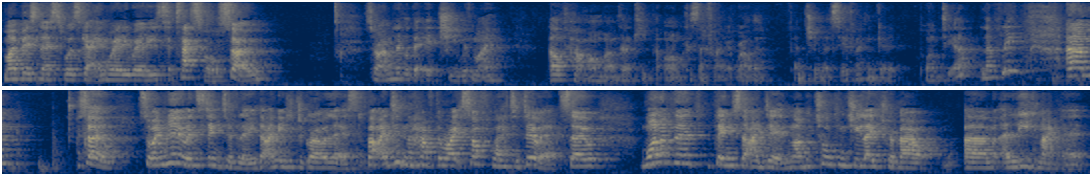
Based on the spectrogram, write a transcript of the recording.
my business was getting really, really successful. So, sorry, I'm a little bit itchy with my elf hat on, but I'm going to keep it on because I find it rather fetching. Let's see if I can get it pointy up. Lovely. Um, so, so I knew instinctively that I needed to grow a list, but I didn't have the right software to do it. So one of the things that I did, and I'll be talking to you later about um, a lead magnet,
